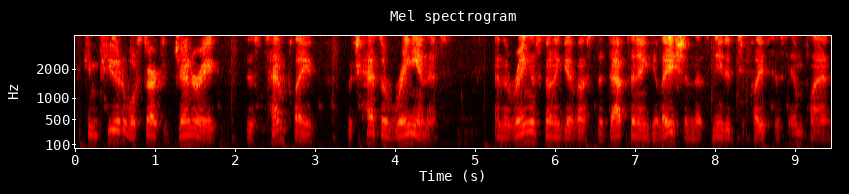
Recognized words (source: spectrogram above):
the computer will start to generate this template, which has a ring in it. And the ring is going to give us the depth and angulation that's needed to place this implant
